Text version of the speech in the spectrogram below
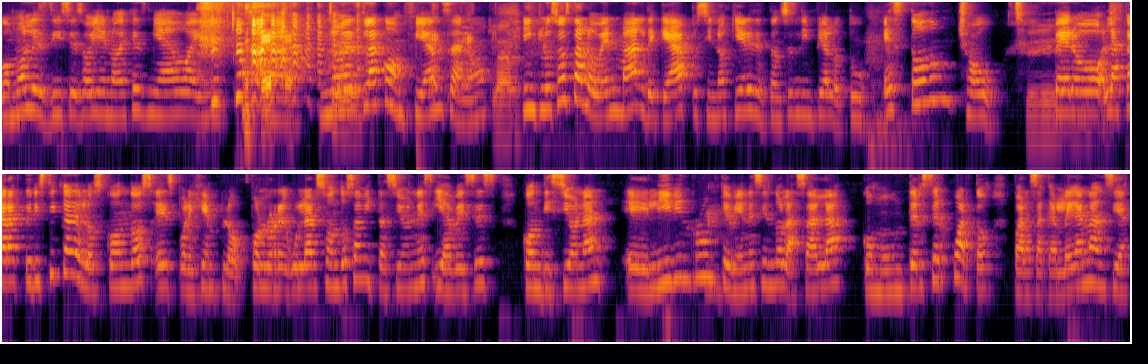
¿cómo les dices, oye, no dejes miedo ahí? no es la confianza, ¿no? Claro. Incluso hasta lo ven mal, de que, ah, pues si no quieres, entonces límpialo tú. Es todo un show. Sí, Pero la característica de los condos es, por ejemplo, por lo regular son dos habitaciones y a veces condicionan el living room, que viene siendo la sala, como un tercer cuarto para sacarle ganancia.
